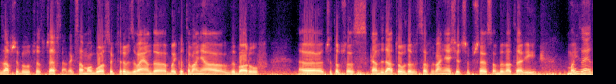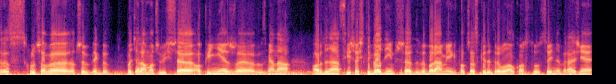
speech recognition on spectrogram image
zawsze były przedwczesne. Tak samo głosy, które wzywają do bojkotowania wyborów, czy to przez kandydatów, do wycofywania się, czy przez obywateli. Moim zdaniem teraz kluczowe, znaczy jakby podzielam oczywiście opinię, że zmiana ordynacji 6 tygodni przed wyborami, podczas kiedy Trybunał Konstytucyjny wyraźnie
